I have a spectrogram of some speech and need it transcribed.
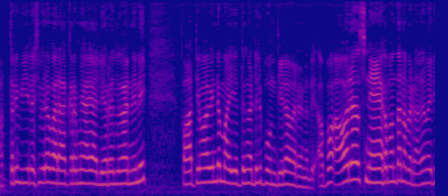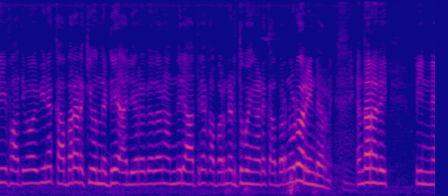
അത്രയും വീരശൂര പരാക്രമിയായ അലിറലിദാനിന് ഫാത്തിമാവിന്റെ മയ്യത്തുകാട്ടിൽ പൊന്തിയിലാണ് പറയണത്. അപ്പോൾ ആ ഒരു സ്നേഹബന്ധമാണ് പറയുന്നത്? അതേമാതിരി ഫാത്തിമാവിനെ കബറടക്കി വന്നിട്ട് അലി അലിറലിദാൻ അന്ന് രാത്രി ആ കബറിന്റെ അടുത്ത് പോയി കണ്ട് കബറിനോട് പറയുന്നുണ്ടായിരുന്നു എന്താ പറഞ്ഞത് പിന്നെ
